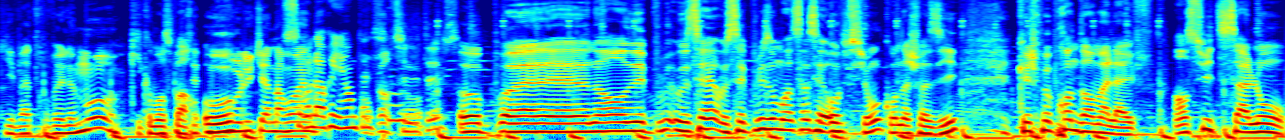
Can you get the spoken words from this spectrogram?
Qui va trouver le mot qui commence par O. sur l'orientation. Hop, ouais, non, on est plus, c'est, c'est plus ou moins ça, c'est option qu'on a choisi, que je peux prendre dans ma life. Ensuite, salon,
